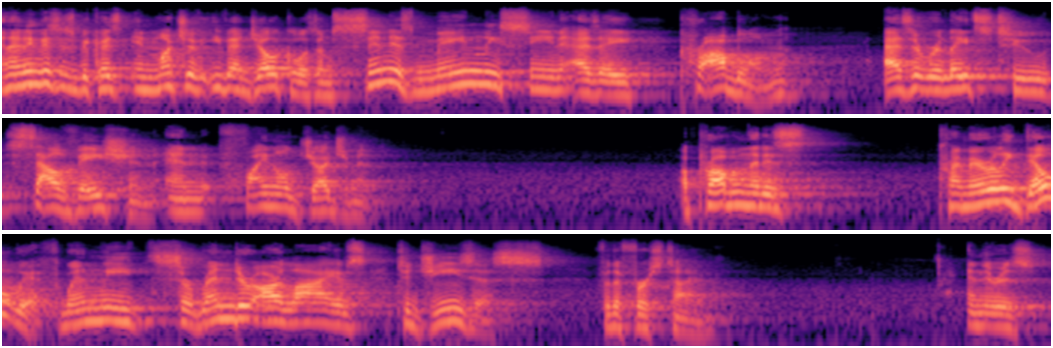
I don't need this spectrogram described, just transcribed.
And I think this is because in much of evangelicalism, sin is mainly seen as a problem as it relates to salvation and final judgment. A problem that is primarily dealt with when we surrender our lives to Jesus for the first time. And there is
